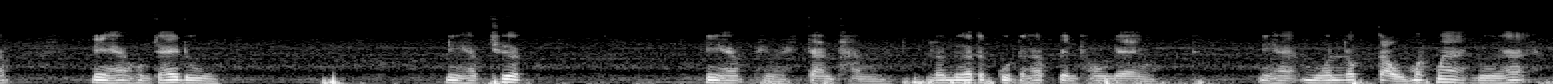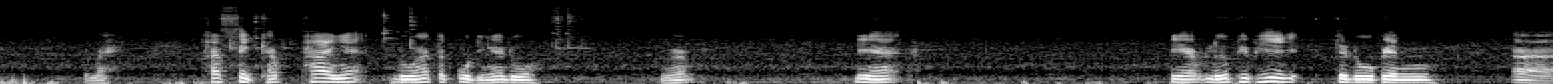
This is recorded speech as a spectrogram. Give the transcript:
ครับ นี่ฮะผมจะให้ดู นี่ครับเชือกนี่ครับเห็นไหมการพันแล้วเนื้อตะกุดนะครับ เป็นทองแดงนี่ฮะม้วนแล้วเก่ามากๆดูนะฮะเห็นไหมคลาสสิกครับผ้าอย่างเงี้ยดูฮะตะกุดอย่างเงี้ยดูนไหมครับนี่ฮะนี่ครับหรือพี่ๆจะดูเป็นอ่า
